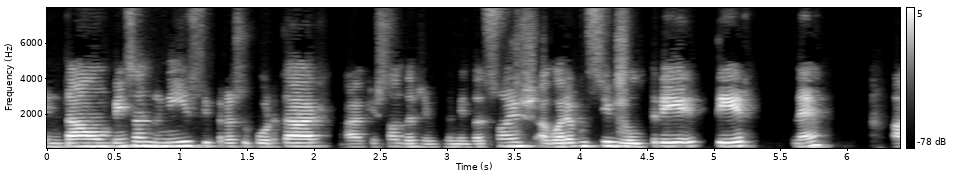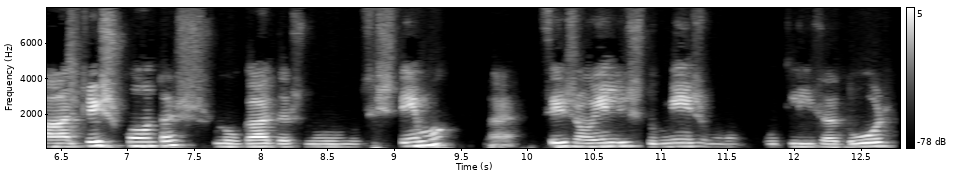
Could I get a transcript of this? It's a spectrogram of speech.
Então, pensando nisso e para suportar a questão das implementações, agora é possível ter, ter né, três contas logadas no, no sistema, né, sejam eles do mesmo utilizador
